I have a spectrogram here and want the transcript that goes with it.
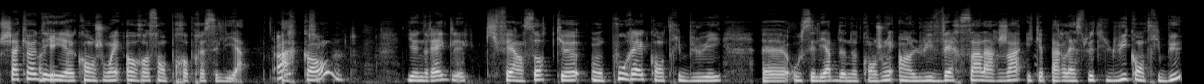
chacun des euh, conjoints aura son propre CELIAP. Ah, Par contre, il y a une règle qui fait en sorte qu'on pourrait contribuer euh, au CELIAP de notre conjoint en lui versant l'argent et que par la suite, lui contribue.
